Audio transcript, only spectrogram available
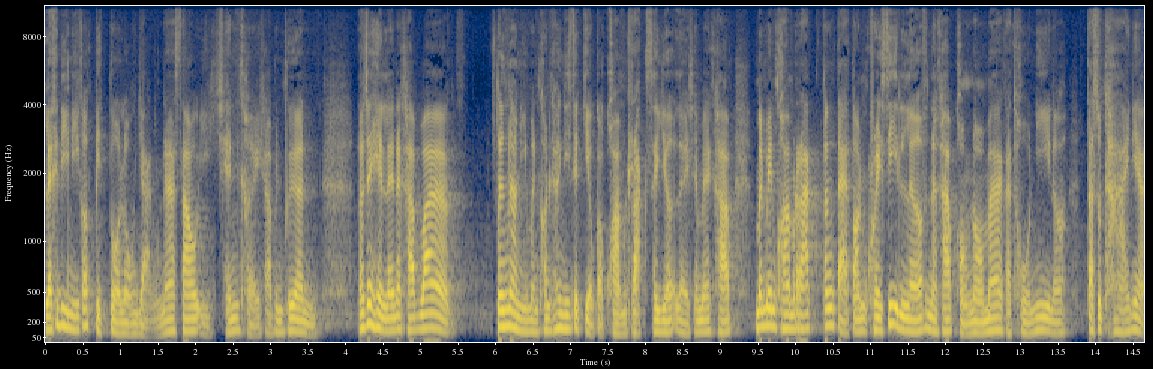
และคดีนี้ก็ปิดตัวลงอย่างน่าเศร้าอีกเช่นเคยครับเพื่อนๆ เราจะเห็นเลยนะครับว่าเรื่องราวนี้มันค่อนข้างที่จะเกี่ยวกับความรักซะเยอะเลยใช่ไหมครับ มันเป็นความรักตั้งแต่ตอน Crazy in Love นะครับของนอร์มากับโทนี่เนาะ แต่สุดท้ายเนี่ย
